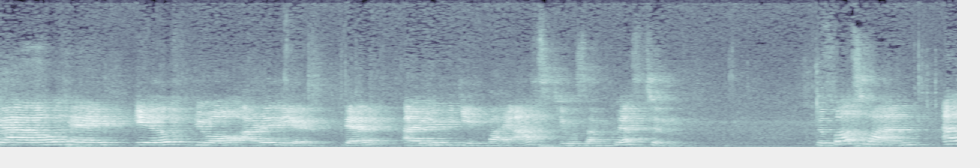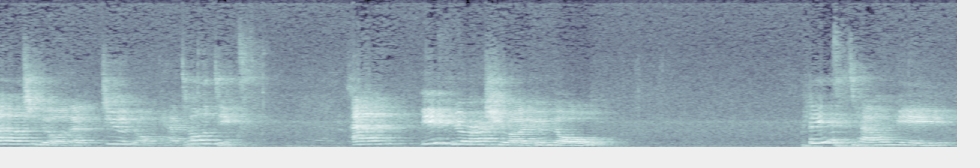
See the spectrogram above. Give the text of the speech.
Yeah, okay. If you all are ready, then I will begin by asking you some questions. The first one, I want to know that do you know cattle? And if you are sure you know, please tell me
